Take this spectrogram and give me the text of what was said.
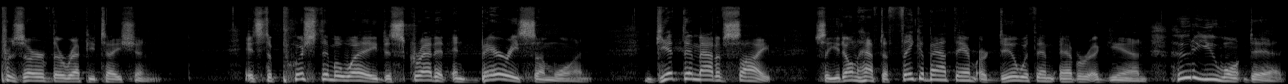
preserve their reputation. It's to push them away, discredit, and bury someone. Get them out of sight so you don't have to think about them or deal with them ever again. Who do you want dead?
